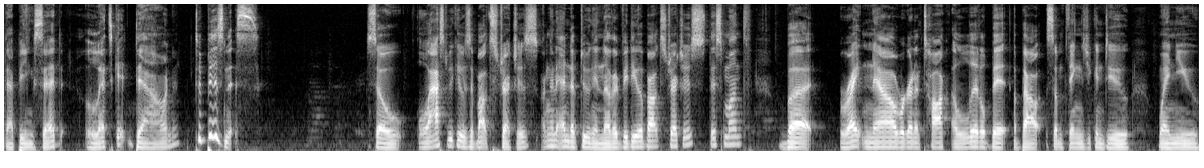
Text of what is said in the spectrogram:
That being said, let's get down to business. So last week it was about stretches. I'm going to end up doing another video about stretches this month, but right now we're going to talk a little bit about some things you can do when you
